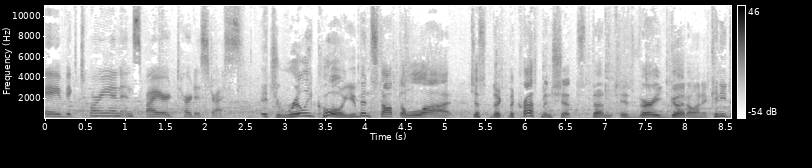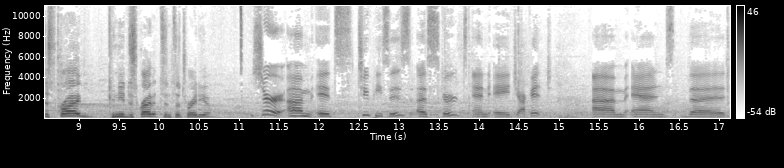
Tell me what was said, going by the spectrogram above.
a Victorian inspired TARDIS dress. It's really cool. You've been stopped a lot. Just the, the craftsmanship done is very good on it. Can you describe? Can you describe it since it's radio? Sure. Um, it's two pieces a skirt and a jacket. Um, and the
